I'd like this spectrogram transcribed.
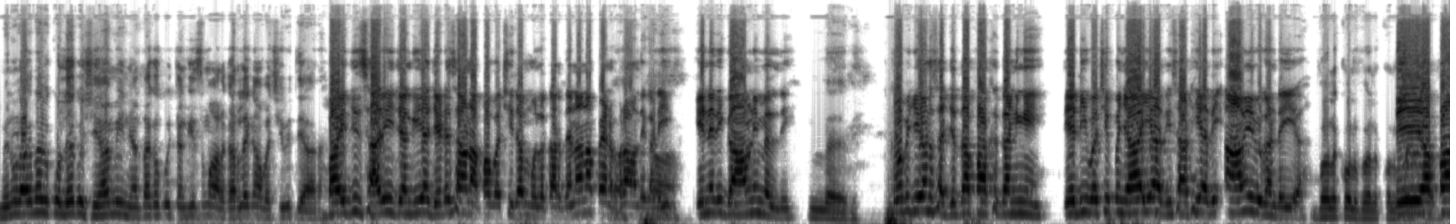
ਮੈਨੂੰ ਲੱਗਦਾ ਵੀ ਕੁੱਲੇ ਕੋਈ 6 ਮਹੀਨਿਆਂ ਤੱਕ ਕੋਈ ਚੰਗੀ ਸੰਭਾਲ ਕਰ ਲੇਗਾ ਵੱਛੀ ਵੀ ਤਿਆਰ ਆ ਬਾਈ ਜੀ ਸਾਰੀ ਚੰਗੀ ਆ ਜਿਹੜੇ ਹਿਸਾਬ ਨਾਲ ਆਪਾਂ ਵੱਛੀ ਦਾ ਮੁੱਲ ਕਰ ਦੇਣਾ ਨਾ ਭੈਣ ਭਰਾਵਾਂ ਦੇ ਘੜੀ। ਇਹਨੇ ਦੀ ਗਾਮ ਨਹੀਂ ਮਿਲਦੀ ਲੈ ਵੀ ਕਿਉਂਕਿ ਜੇ ਹੁਣ ਸੱਜਦਾ ਪੱਖ ਗਣੀਏ ਤੇ ਏਡੀ ਵੱਛੀ 50000 ਦੀ 60000 ਦੀ ਆਮ ਹੀ ਵਿਕਣ ਡਈ ਆ ਬਿਲਕੁਲ ਬਿਲਕੁਲ ਤੇ। ਆਪਾਂ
